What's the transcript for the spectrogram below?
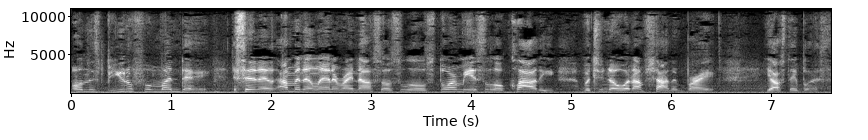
on this beautiful Monday. It's in I'm in Atlanta right now, so it's a little stormy, it's a little cloudy, but you know what? I'm shining bright. Y'all stay blessed.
